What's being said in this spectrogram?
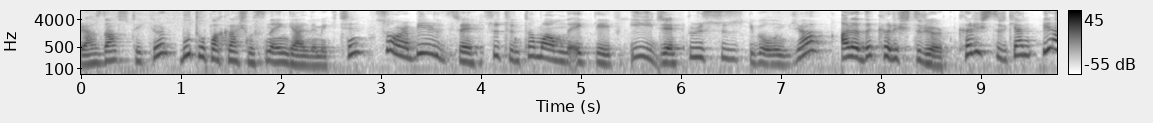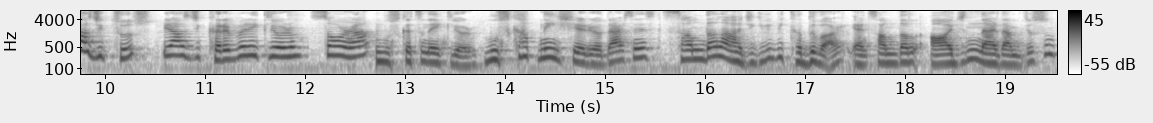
Biraz daha süt ekliyorum. Bu topaklaşmasını engellemek için. Sonra 1 litre sütün tamamını ekleyip iyice pürüzsüz gibi olunca arada karıştırıyorum. Karıştırırken birazcık tuz, birazcık karabiber ekliyorum. Sonra muskatını ekliyorum. Muskat ne işe yarıyor derseniz sandal ağacı gibi bir tadı var. Yani sandal ağacını nereden biliyorsun?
